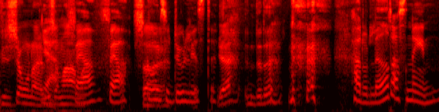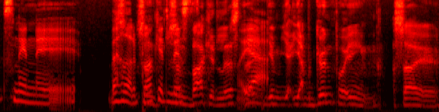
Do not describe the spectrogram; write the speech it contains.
visioner, jeg Ja, ligesom har. fair, fair. Så, God øh, to-do-liste. Ja, det er det. Har du lavet dig sådan en, sådan en øh, hvad hedder det, bucket list? Sådan bucket list. Ja. Ja. Jamen, jeg, jeg begyndte på en, og så... Øh,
